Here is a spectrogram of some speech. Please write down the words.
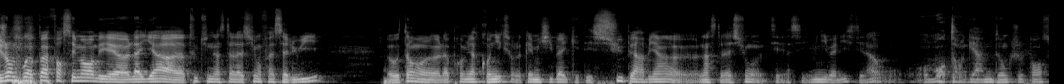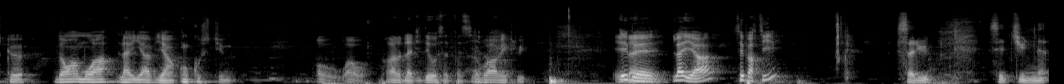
gens ne le voient pas forcément, mais Laïa a toute une installation face à lui. Euh, Autant euh, la première chronique sur le Kamichi Bike était super bien, euh, l'installation était assez minimaliste, et là on, on monte en gamme, donc je pense que dans un mois, Laïa vient en costume. Oh, waouh On fera de la vidéo cette fois-ci. À voir avec lui. Eh Eh ben, Laïa, c'est parti. Salut. C'est une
